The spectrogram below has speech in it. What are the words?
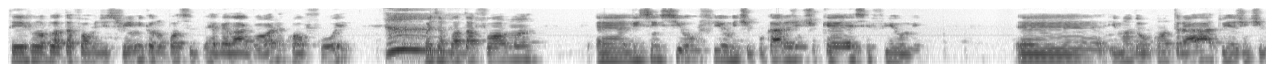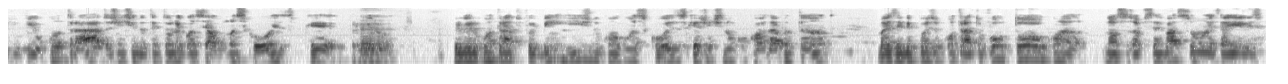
Teve uma plataforma de streaming que eu não posso revelar agora qual foi, mas a plataforma é, licenciou o filme. Tipo, cara, a gente quer esse filme. É, e mandou o contrato e a gente viu o contrato. A gente ainda tentou negociar algumas coisas, porque o primeiro, Uhum. o primeiro contrato foi bem rígido com algumas coisas que a gente não concordava tanto. Mas aí depois o contrato voltou com as nossas observações. Aí eles,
